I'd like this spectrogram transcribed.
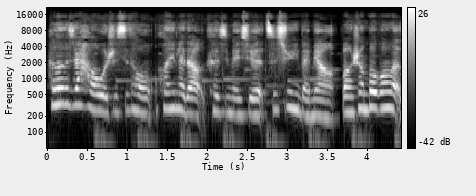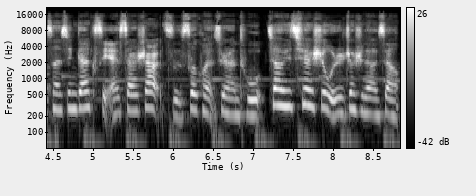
Hello，大家好，我是西彤，欢迎来到科技美学资讯一百秒。网上曝光了三星 Galaxy S 二十二紫色款渲染图，将于七月十五日正式亮相。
